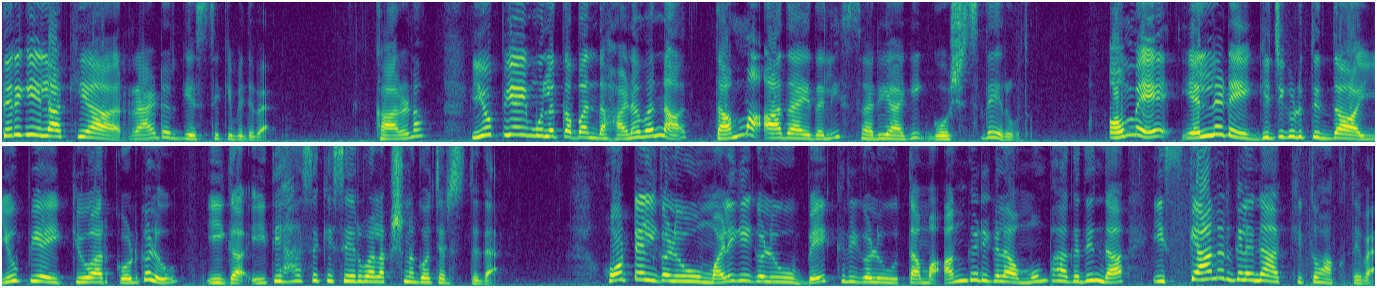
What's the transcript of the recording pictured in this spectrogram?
ತೆರಿಗೆ ಇಲಾಖೆಯ ರ್ಯಾಡರ್ಗೆ ಸಿಕ್ಕಿಬಿದ್ದಿವೆ. ಕಾರಣ ಯುಪಿಐ ಮೂಲಕ ಬಂದ ಹಣವನ್ನ ತಮ್ಮ ಆದಾಯದಲ್ಲಿ ಸರಿಯಾಗಿ ಘೋಷಿಸದೇ ಇರುವುದು. ಒಮ್ಮೆ ಎಲ್ಲೆಡೆ ಗಿಜಿಗುಡುತ್ತಿದ್ದ ಯುಪಿಐ ಕ್ಯೂಆರ್ ಕೋಡ್ಗಳು ಈಗ ಇತಿಹಾಸಕ್ಕೆ ಸೇರುವ ಲಕ್ಷಣ ಗೋಚರಿಸುತ್ತಿದೆ. ಹೋಟೆಲ್ಗಳು, ಮಳಿಗೆಗಳು, ಬೇಕರಿಗಳು ತಮ್ಮ ಅಂಗಡಿಗಳ ಮುಂಭಾಗದಿಂದ ಈ ಸ್ಕ್ಯಾನರ್ಗಳನ್ನು ಕಿತ್ತು ಹಾಕುತ್ತಿವೆ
